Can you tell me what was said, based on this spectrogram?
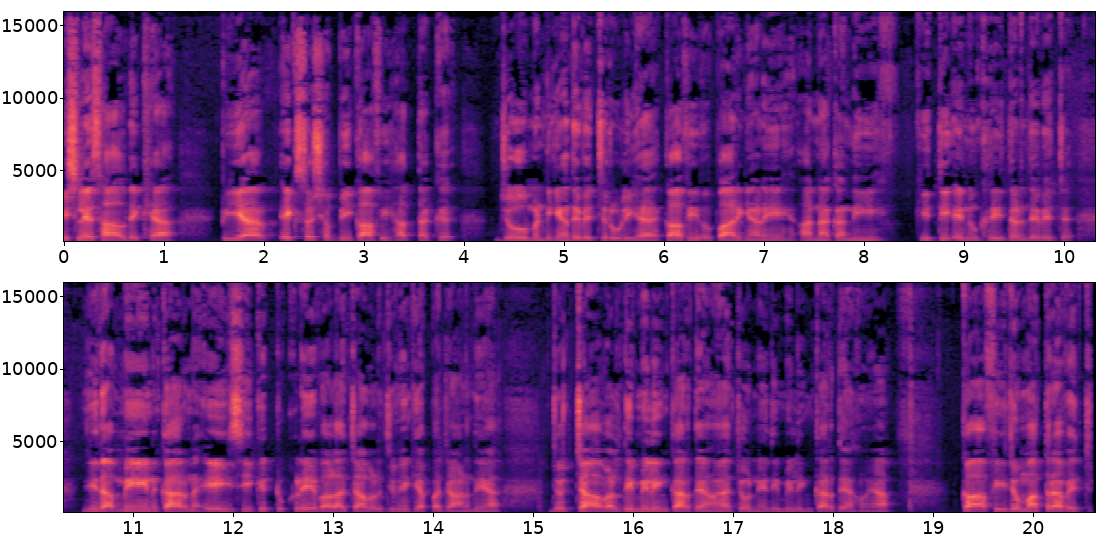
ਪਿਛਲੇ ਸਾਲ ਦੇਖਿਆ ਪੀਆਰ 126 ਕਾਫੀ ਹੱਦ ਤੱਕ ਜੋ ਮੰਡੀਆਂ ਦੇ ਵਿੱਚ ਰੂਲੀ ਹੈ, ਕਾਫੀ ਵਪਾਰੀਆਂ ਨੇ ਆਨਾਕਾਨੀ ਕੀਤੀ ਇਹਨੂੰ ਖਰੀਦਣ ਦੇ ਵਿੱਚ। ਜਿਹਦਾ ਮੇਨ ਕਾਰਨ ਇਹ ਹੀ ਸੀ ਕਿ ਟੁਕੜੇ ਵਾਲਾ ਚਾਵਲ ਜਿਵੇਂ ਕਿ ਆਪਾਂ ਜਾਣਦੇ ਆ ਜੋ ਚਾਵਲ ਦੀ ਮਿਲਿੰਗ ਕਰਦਿਆਂ ਹੋਇਆ, ਝੋਨੇ ਦੀ ਮਿਲਿੰਗ ਕਰਦਿਆਂ ਹੋਇਆਂ ਕਾਫੀ ਜੋ ਮਾਤਰਾ ਵਿੱਚ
